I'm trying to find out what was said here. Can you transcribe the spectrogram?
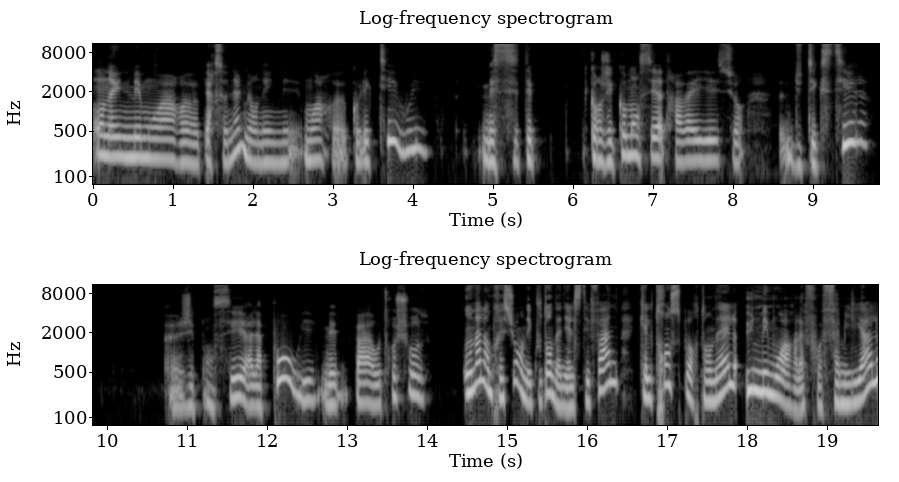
on a une mémoire euh, personnelle, mais on a une mémoire euh, collective, oui. Mais c'était quand j'ai commencé à travailler sur du textile, euh, j'ai pensé à la peau, oui, mais pas à autre chose. On a l'impression, en écoutant Danielle Stéphane, qu'elle transporte en elle une mémoire à la fois familiale,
